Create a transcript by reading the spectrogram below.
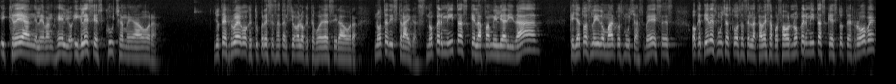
y crean el Evangelio. Iglesia, escúchame ahora. Yo te ruego que tú prestes atención a lo que te voy a decir ahora. No te distraigas, no permitas que la familiaridad, que ya tú has leído Marcos muchas veces, o que tienes muchas cosas en la cabeza, por favor, no permitas que esto te robe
